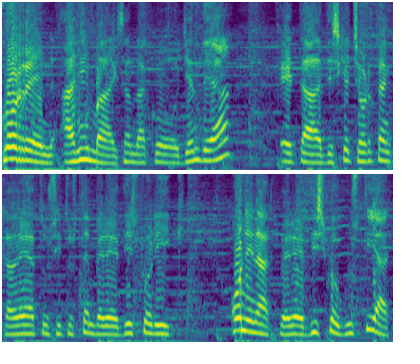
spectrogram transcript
gorren harima izandako jendea, eta disketxo horretan kaleratu zituzten bere diskorik onenak, bere disko guztiak,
